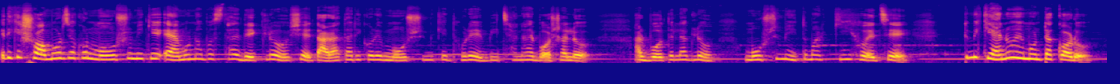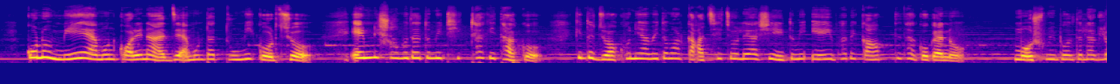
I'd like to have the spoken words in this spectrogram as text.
এদিকে সমর যখন মৌসুমীকে এমন অবস্থায় দেখল, সে তাড়াতাড়ি করে মৌসুমীকে ধরে বিছানায় বসালো আর বলতে লাগল, মৌসুমী, তোমার কি হয়েছে? তুমি কেন এমনটা করো? কোনো মেয়ে এমন করে না যেমনটা তুমি করছ। এমনি সময় তুমি ঠিকঠাকই থাকো, কিন্তু যখনই আমি তোমার কাছে চলে আসি, তুমি এইভাবে কাঁপতে থাকো কেন? মৌসুমি বলতে লাগল,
